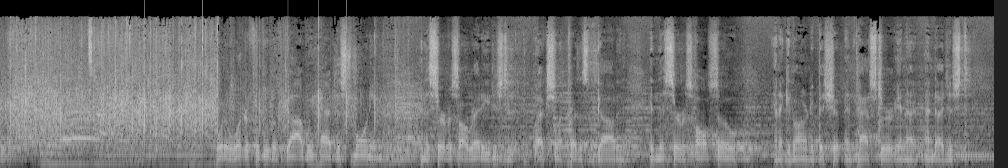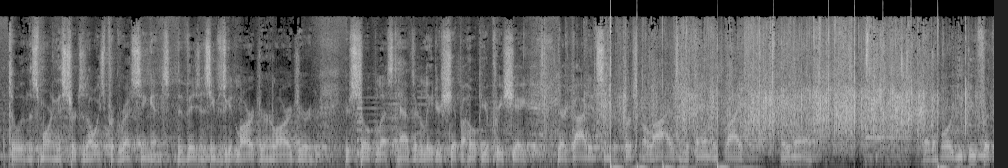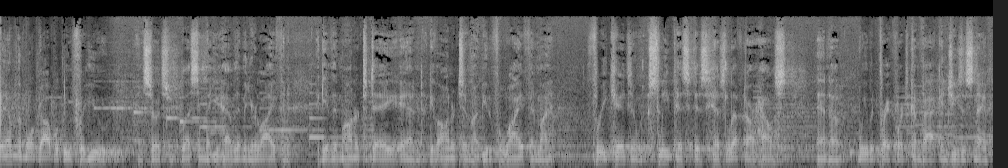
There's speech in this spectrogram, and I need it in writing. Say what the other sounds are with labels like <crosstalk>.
What a wonderful move of God we had this morning in the service already. Just an excellent presence of God in, in this service also. And I give honor to Bishop and Pastor. And I, and I just I told them this morning this church is always progressing and the vision seems to get larger and larger. You're so blessed to have their leadership. I hope you appreciate their guidance in your personal lives and your family's life. Amen. Yeah, the more you do for them, the more God will do for you. And so it's a blessing that you have them in your life. And I give them honor today and give honor to my beautiful wife and my three kids. And sleep has, is, has left our house. And uh, we would pray for it to come back in Jesus' name.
